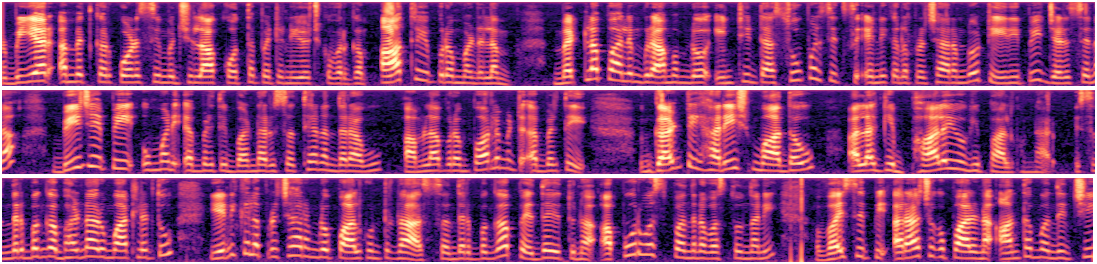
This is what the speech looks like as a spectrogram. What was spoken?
బిఆర్ అంబేద్కర్ కోనసీమ జిల్లా కొత్తపేట నియోజకవర్గం ఆత్రేయపురం మండలం మెట్లపాలెం గ్రామంలో ఇంటింటా సూపర్ సిక్స్ ఎన్నికల ప్రచారంలో టీడీపీ జనసేన బీజేపీ ఉమ్మడి అభ్యర్థి బండారు సత్యానందరావు అమలాపురం పార్లమెంటు అభ్యర్థి గంటి హరీష్ మాధవ్ అలాగే బాలయోగి పాల్గొన్నారు. ఈ సందర్భంగా బండారు మాట్లాడుతూ ఎన్నికల ప్రచారంలో పాల్గొంటున్న సందర్భంగా పెద్ద ఎత్తున అపూర్వ స్పందన వస్తుందని వైసీపీ అరాచక పాలన అంతమొందించి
